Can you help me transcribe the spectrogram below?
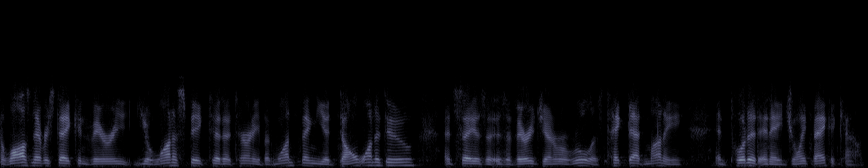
the laws in every state can vary. You want to speak to an attorney, but one thing you don't want to do, I'd say, is a, is a very general rule: is take that money and put it in a joint bank account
